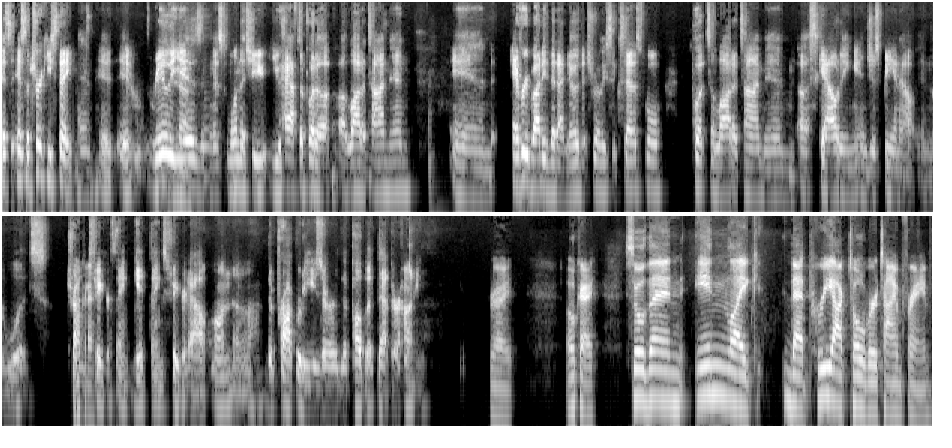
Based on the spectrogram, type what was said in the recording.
it's it's a tricky state, man. It it really yeah. is, and it's one that you you have to put a, a lot of time in. And everybody that I know that's really successful puts a lot of time in uh, scouting and just being out in the woods trying okay. to figure things, get things figured out on uh, the properties or the public that they're hunting. Right. Okay. So then, in like that pre-October time frame,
